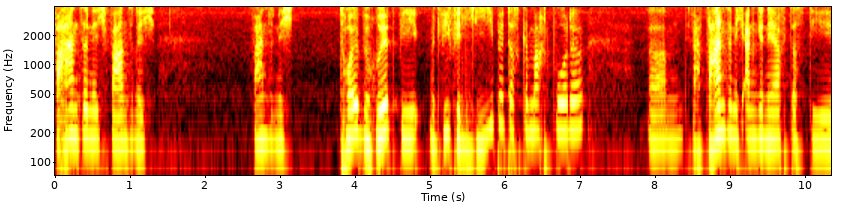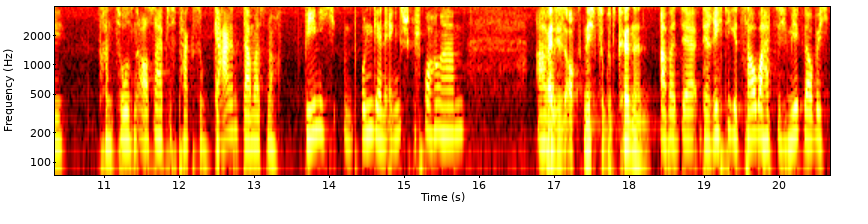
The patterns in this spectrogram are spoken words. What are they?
wahnsinnig, wahnsinnig, wahnsinnig toll berührt, wie, mit wie viel Liebe das gemacht wurde. Ähm, ich war wahnsinnig angenervt, dass die Franzosen außerhalb des Parks so gar damals noch wenig und ungern Englisch gesprochen haben. Aber, Weil sie es auch nicht so gut können. aber der, der richtige Zauber hat sich mir, glaube ich,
